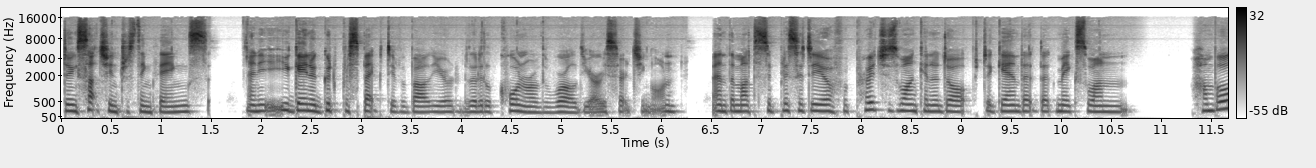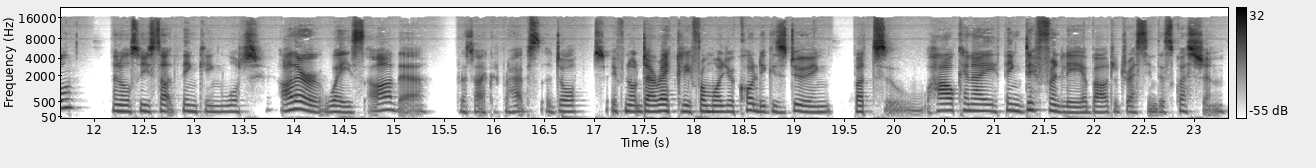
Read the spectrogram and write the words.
doing such interesting things. And you gain a good perspective about your the little corner of the world you're researching on and the multiplicity of approaches one can adopt again that that makes one humble. And also you start thinking what other ways are there that I could perhaps adopt if not directly from what your colleague is doing but how can I think differently about addressing this question?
